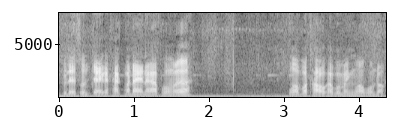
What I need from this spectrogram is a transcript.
ผู้ใดสนใจก็ทักมาได้นะครับผมเออ หัวปลาเถาครับไม่งัวผมดอก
